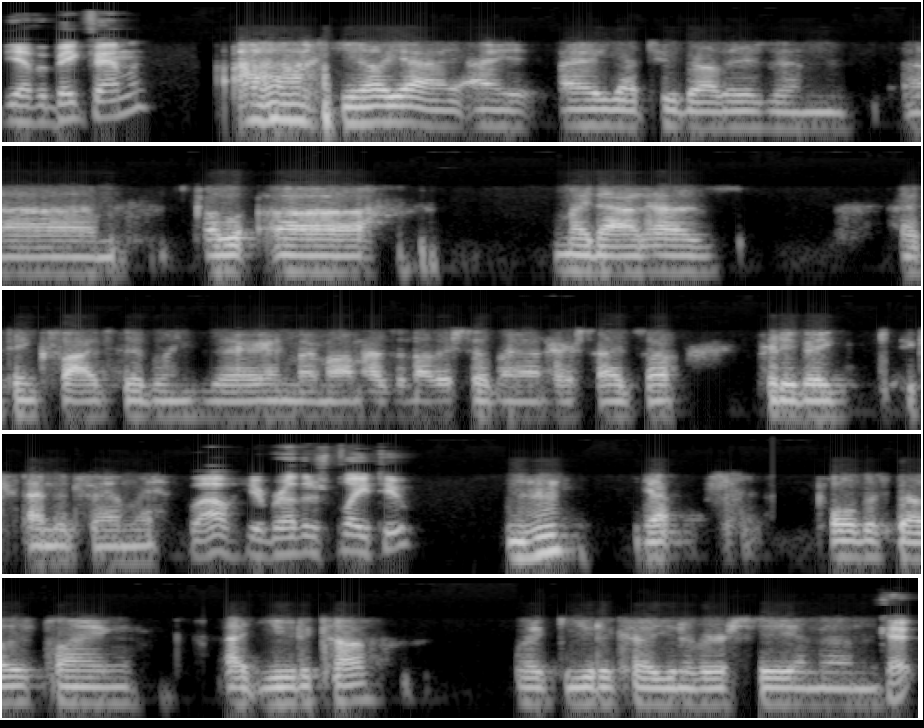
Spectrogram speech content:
you have a big family? Uh, you know, yeah, I, I got two brothers and, um, uh, my dad has, I think five siblings there and my mom has another sibling on her side. So pretty big extended family. Wow. Your brothers play too? Mm-hmm. Yep. oldest brother's playing at Utica, like Utica University, and then okay.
